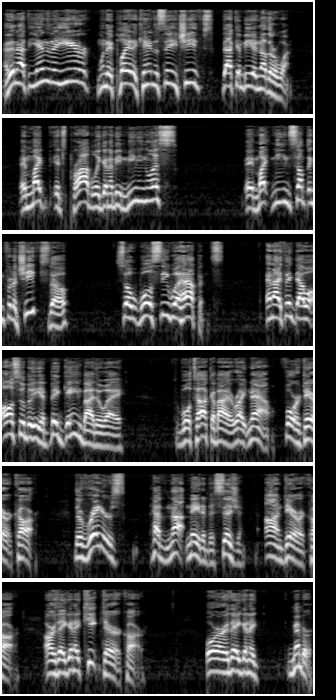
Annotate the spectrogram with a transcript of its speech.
And then at the end of the year, when they play the Kansas City Chiefs, that can be another one. It might it's probably going to be meaningless. It might mean something for the Chiefs though. So we'll see what happens. And I think that will also be a big game by the way. We'll talk about it right now for Derek Carr. The Raiders have not made a decision on Derek Carr. Are they going to keep Derek Carr? Or are they going to remember,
